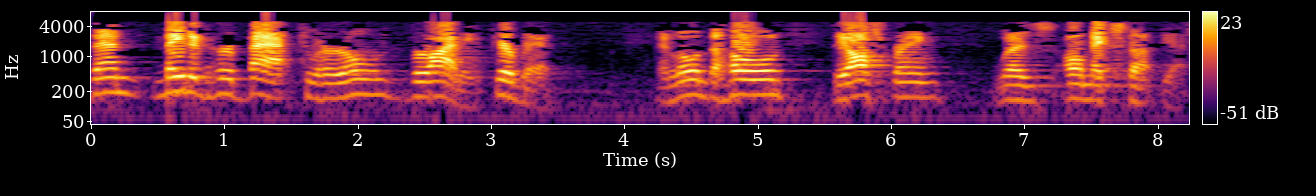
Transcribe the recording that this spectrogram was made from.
then mated her back to her own variety, purebred. And lo and behold, the offspring was all mixed up yet.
